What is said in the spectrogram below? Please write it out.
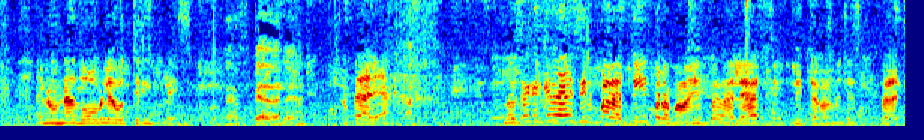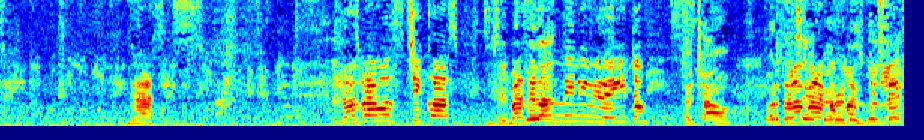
en una doble o triple. Pédale, ¿eh? A pedalear. No sé qué quiere decir para ti, pero para mí pedalear literalmente es pedalear. Gracias. Nos vemos chicos. Va a ser un mini videito. Chao, chao. Solo Pórtense, para pero les guste. compartirles.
